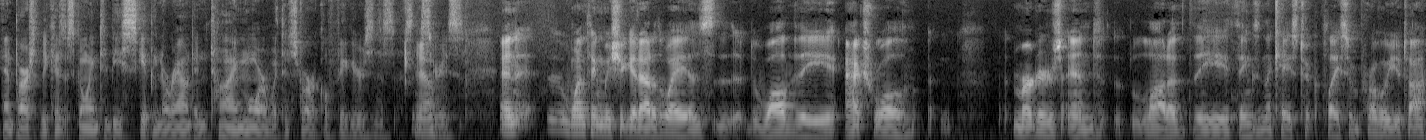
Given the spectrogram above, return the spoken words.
and partially because it's going to be skipping around in time more with historical figures as, as the Yeah. series. And one thing we should get out of the way is while the actual murders and a lot of the things in the case took place in Provo, Utah,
